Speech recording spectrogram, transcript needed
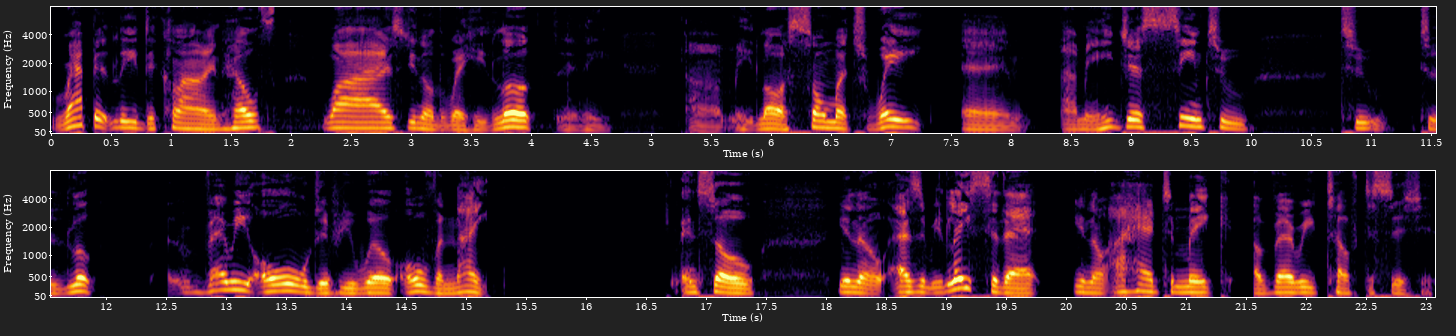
rapidly decline health wise, you know, the way he looked and he, um, he lost so much weight and I mean, he just seemed to, to, to look very old, if you will, overnight and so, you know, as it relates to that, you know, I had to make a very tough decision.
